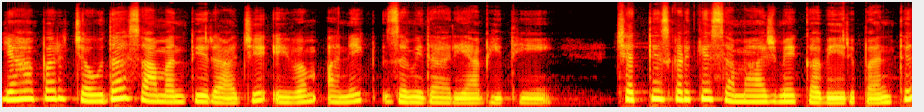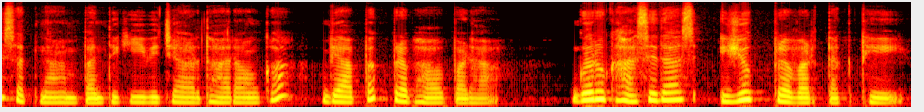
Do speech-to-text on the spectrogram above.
यहाँ पर चौदह सामंती राज्य एवं अनेक जमींदारियाँ भी थीं। छत्तीसगढ़ के समाज में कबीर पंथ, सतनाम पंथ की विचारधाराओं का व्यापक प्रभाव पड़ा। गुरु घासीदास युग प्रवर्तक थे।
